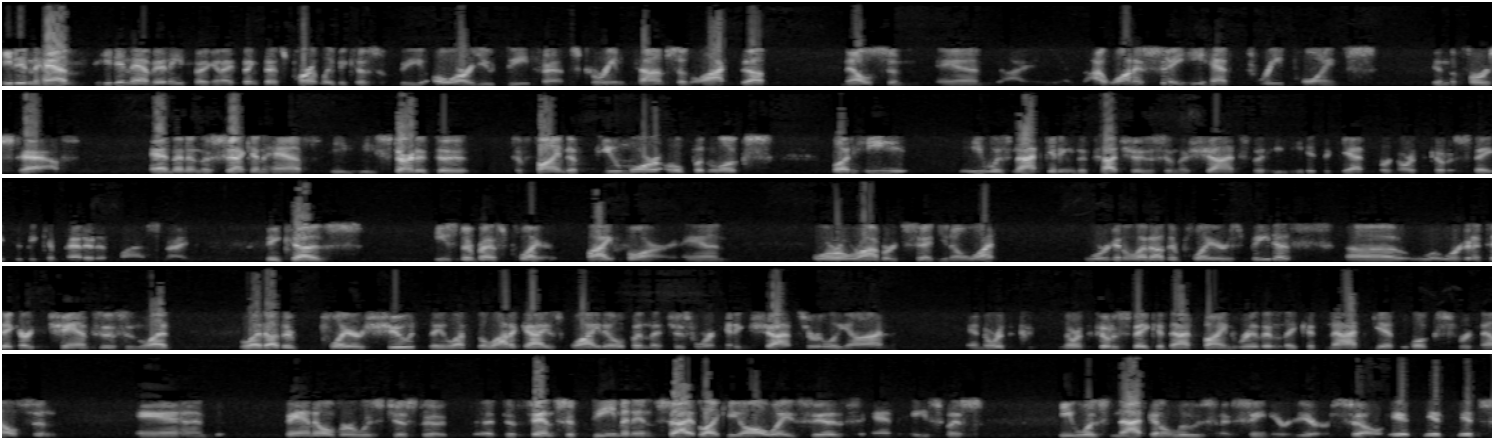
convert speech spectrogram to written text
he didn't have he didn't have anything, and I think that's partly because of the ORU defense. Kareem Thompson locked up Nelson, and I I want to say he had three points in the first half, and then in the second half he, he started to to find a few more open looks, but he he was not getting the touches and the shots that he needed to get for North Dakota State to be competitive last night because he's their best player by far. And Oral Roberts said, you know what? We're going to let other players beat us. Uh, we're going to take our chances and let, let other players shoot. They left a lot of guys wide open that just weren't hitting shots early on. And North, North Dakota State could not find rhythm. They could not get looks for Nelson. And Vanover was just a, a defensive demon inside like he always is, and Abmas, he was not going to lose in his senior year. So it, it, it's,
